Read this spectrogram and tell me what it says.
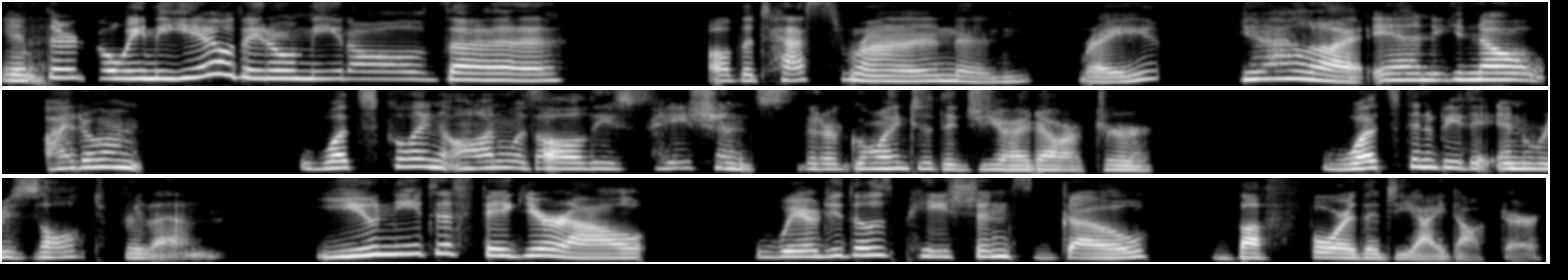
if they're going to you, they don't need all the all the tests run and right. Yeah, and you know, I don't. What's going on with all these patients that are going to the GI doctor? What's going to be the end result for them? You need to figure out where do those patients go before the GI doctor.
